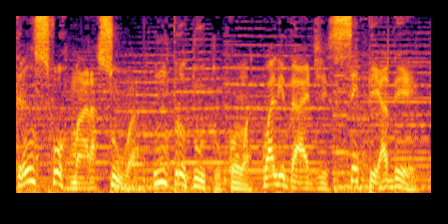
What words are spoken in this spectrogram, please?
transformar a sua. Um produto com a qualidade CPAD.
